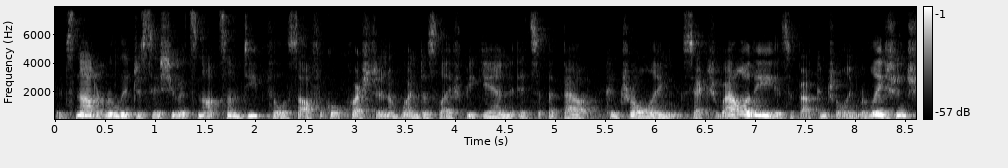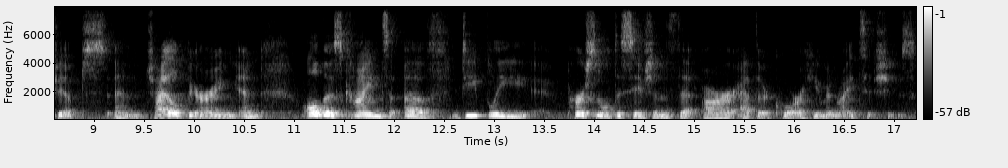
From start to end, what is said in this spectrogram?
It's not a religious issue. It's not some deep philosophical question of when does life begin. It's about controlling sexuality, it's about controlling relationships and childbearing and all those kinds of deeply personal decisions that are at their core human rights issues.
